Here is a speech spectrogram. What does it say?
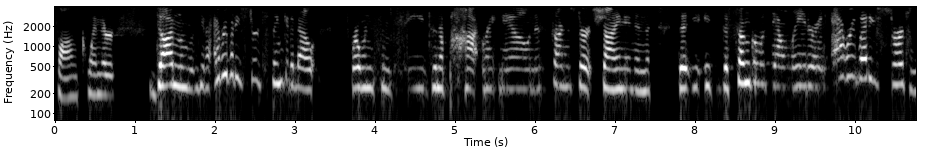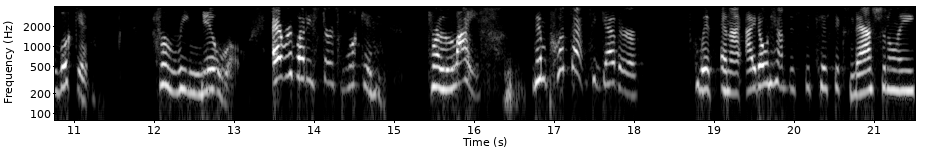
funk, when they're done, you know, everybody starts thinking about throwing some seeds in a pot right now, and the sun starts shining, and the the, it, the sun goes down later, and everybody starts looking for renewal. Everybody starts looking for life. Then put that together with, and I, I don't have the statistics nationally,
